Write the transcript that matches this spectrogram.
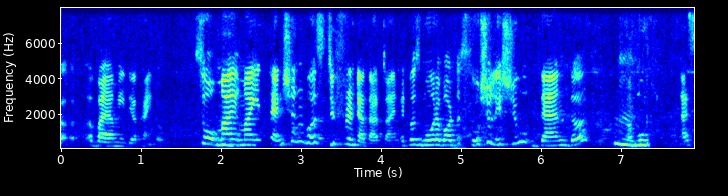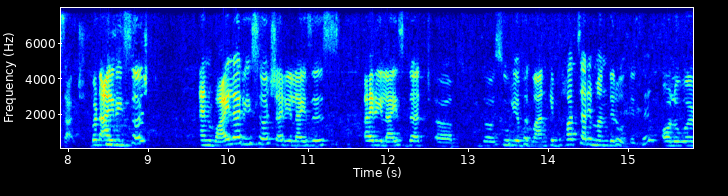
a, a via media kind of. So hmm. my my intention was different at that time. It was more about the social issue than the uh, movie as such. But I researched, and while I researched, I realizes I realized that uh, the Surya Bhagwan ke bahut sare mandir hote the all over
